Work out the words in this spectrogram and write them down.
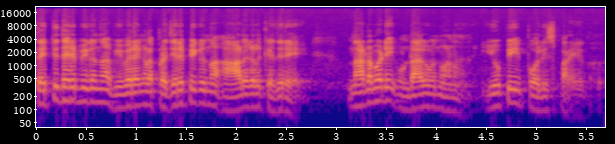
തെറ്റിദ്ധരിപ്പിക്കുന്ന വിവരങ്ങൾ പ്രചരിപ്പിക്കുന്ന ആളുകൾക്കെതിരെ നടപടി ഉണ്ടാകുമെന്നുമാണ് യു പോലീസ് പറയുന്നത്.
